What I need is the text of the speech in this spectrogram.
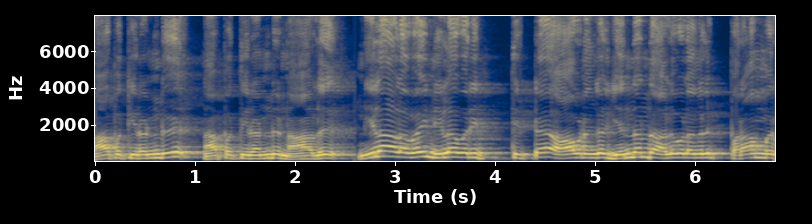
நாற்பத்தி ரெண்டு நாற்பத்தி ரெண்டு நாலு. நில அளவை நிலவரி திட்ட ஆவணங்கள் எந்தெந்த அலுவலகங்களில் பராம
